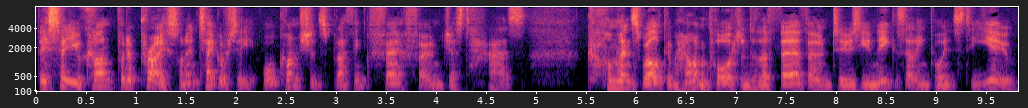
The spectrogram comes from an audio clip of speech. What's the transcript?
They say you can't put a price on integrity or conscience, but I think Fairphone just has. Comments welcome. How important are the Fairphone 2's unique selling points to you?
